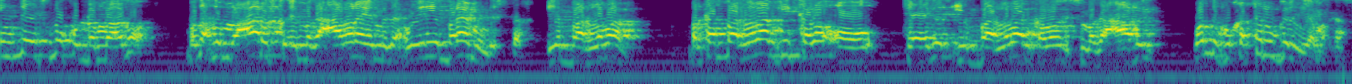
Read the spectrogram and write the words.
in dheed marku dhammaado madaxda mucaaradku ay magacaabanayaan madaxweyne prime minister iyo baarlamaan. Marka baarlamaankii kale oo taagan iyo baarlamaan kale oo ismagacaabay waddanku khatar u gelaya markaas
